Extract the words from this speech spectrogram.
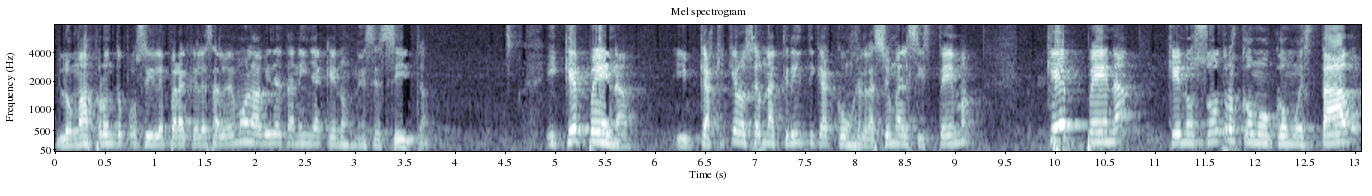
lo más pronto posible para que le salvemos la vida a esta niña que nos necesita. Y qué pena, y aquí quiero hacer una crítica con relación al sistema, qué pena que nosotros como, como Estado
